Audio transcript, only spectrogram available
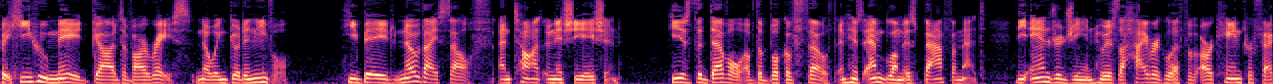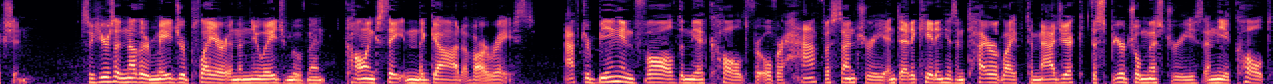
but he who made gods of our race, knowing good and evil. He bade know thyself and taught initiation. He is the devil of the Book of Thoth, and his emblem is Baphomet, the androgyne who is the hieroglyph of arcane perfection. So here's another major player in the New Age movement, calling Satan the god of our race. After being involved in the occult for over half a century and dedicating his entire life to magic, the spiritual mysteries, and the occult,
